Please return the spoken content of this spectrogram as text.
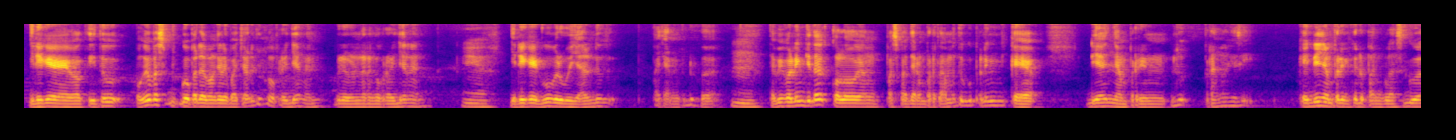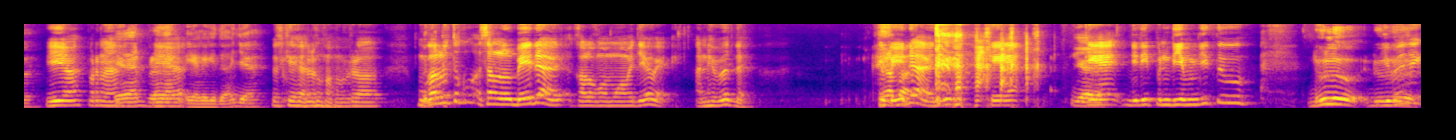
jadi kayak waktu itu pokoknya pas gue pada manggil pacar itu gak pernah jalan bener-bener gak pernah jalan iya. jadi kayak gue baru jalan tuh pacaran kedua Hmm. tapi paling kita kalau yang pas pacaran pertama tuh gue paling kayak dia nyamperin lu pernah gak sih kayak dia nyamperin ke depan kelas gue Iya pernah. Iya kan pernah Iya. kan? iya kayak gitu aja Terus kayak lu ngobrol. Muka lu tuh selalu beda kalau ngomong sama cewek. Aneh banget dah. Kayak beda anjir. kayak Iya. kayak jadi pendiam gitu. dulu dulu Gimana sih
